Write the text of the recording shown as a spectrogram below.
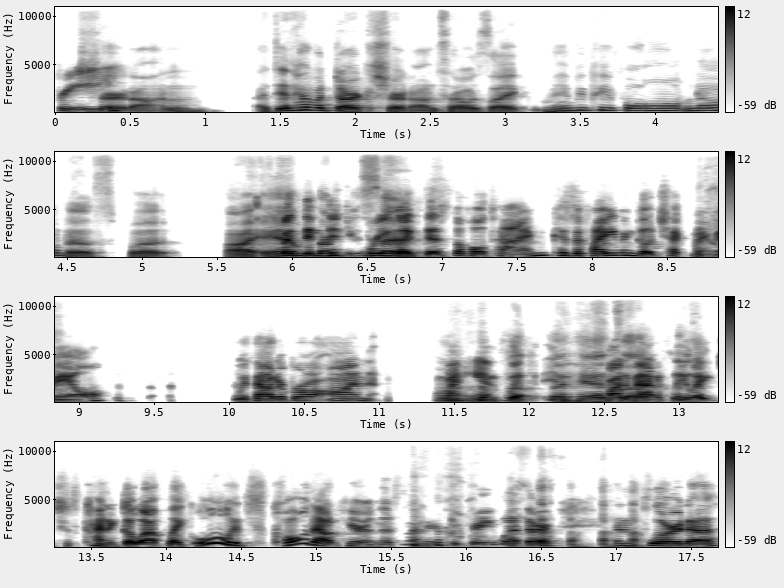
free, shirt on. I did have a dark shirt on, so I was like, maybe people won't notice, but I am but then did you, were you like this the whole time? Because if I even go check my mail without a bra on, my hands like hands up. automatically like just kind of go up like, oh, it's cold out here in this hundred degree weather in Florida.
